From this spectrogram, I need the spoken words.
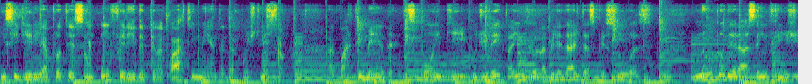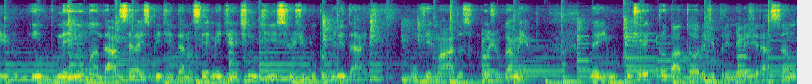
incidiria a proteção conferida pela Quarta Emenda da Constituição. A Quarta Emenda dispõe que o direito à inviolabilidade das pessoas não poderá ser infringido e nenhum mandato será expedido a não ser mediante indícios de culpabilidade confirmados por julgamento. Bem, o direito probatório de primeira geração,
